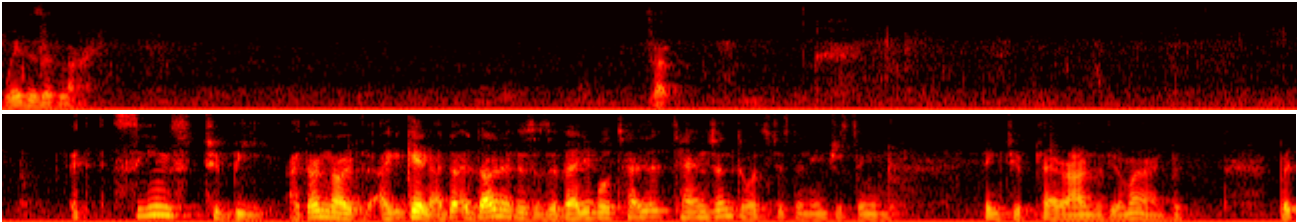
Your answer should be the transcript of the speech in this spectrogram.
Where does it lie? So it, it, seems to be. I don't know if again. I don't, I don't know if this is a valuable tangent or it's just an interesting thing to play around with your mind. But but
